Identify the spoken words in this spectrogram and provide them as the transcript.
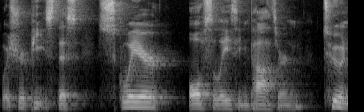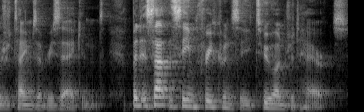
which repeats this square oscillating pattern 200 times every second. But it's at the same frequency, 200 hertz.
